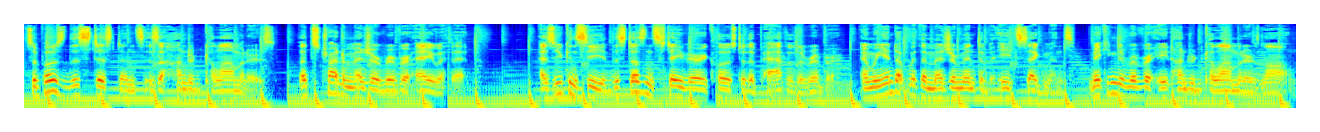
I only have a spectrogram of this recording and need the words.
Suppose this distance is 100 kilometers. Let's try to measure River A with it. As you can see, this doesn't stay very close to the path of the river, and we end up with a measurement of 8 segments, making the river 800 kilometers long.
